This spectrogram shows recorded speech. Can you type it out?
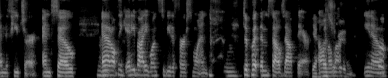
in the future? And so, right. and I don't think anybody wants to be the first one mm. to put themselves out there yeah, on the line, you know. Well,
